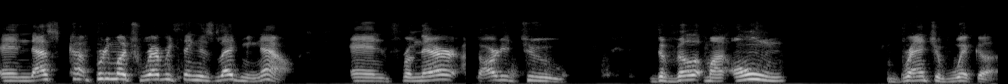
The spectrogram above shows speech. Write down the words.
and that's kind of pretty much where everything has led me now. And from there, I started to develop my own branch of Wicca.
